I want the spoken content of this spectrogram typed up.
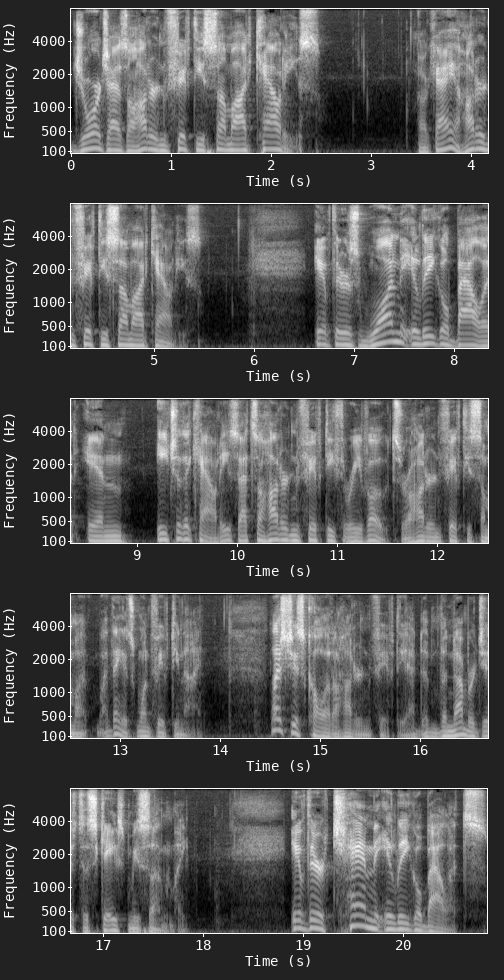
Georgia has 150 some odd counties. Okay, 150 some odd counties. If there's one illegal ballot in each of the counties, that's 153 votes or 150 some, I think it's 159. Let's just call it 150. The number just escapes me suddenly. If there are 10 illegal ballots,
